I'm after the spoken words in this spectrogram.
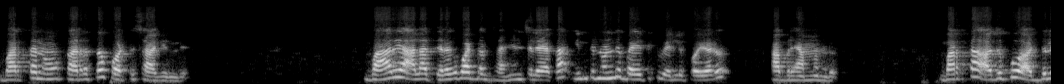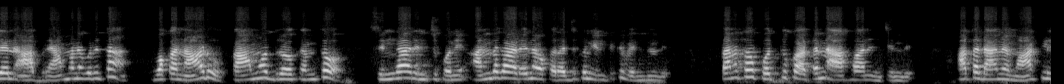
భర్తను కర్రతో కొట్టసాగింది. భార్య అలా తిరగబడ్డం సహించలేక ఇంటి నుండి బయటికి వెళ్ళిపోయాడు ఆ బ్రాహ్మణుడు. భర్త అదుపు అడ్డులేని ఆ బ్రాహ్మణ గురిత ఒకనాడు కామోద్రోకంతో సింగారించుకొని అందగాడైన ఒక రజకుని ఇంటికి వెళ్ళింది. తనతో పొత్తుకు అతన్ని ఆహ్వానించింది. అతడు ఆమె మాటలు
